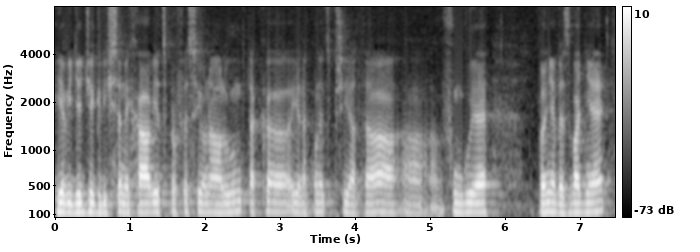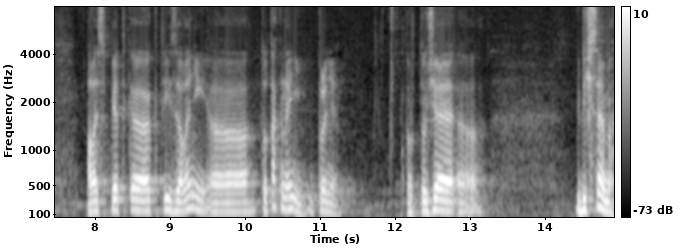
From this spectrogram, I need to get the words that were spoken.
je vidět, že když se nechá věc profesionálům, tak je nakonec přijata a, a funguje úplně bezvadně. Ale zpět k, k té zelení. To tak není úplně. Protože když jsem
